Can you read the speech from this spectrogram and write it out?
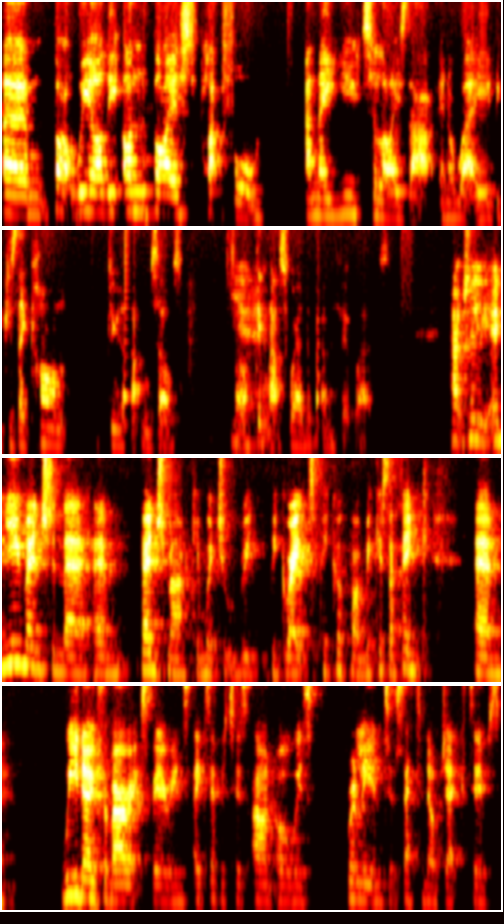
Um, but we are the unbiased platform and they utilize that in a way because they can't do that themselves. So yeah. I think that's where the benefit works. Absolutely. And you mentioned there um, benchmarking, which would be, be great to pick up on because I think um, we know from our experience, exhibitors aren't always brilliant at setting objectives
